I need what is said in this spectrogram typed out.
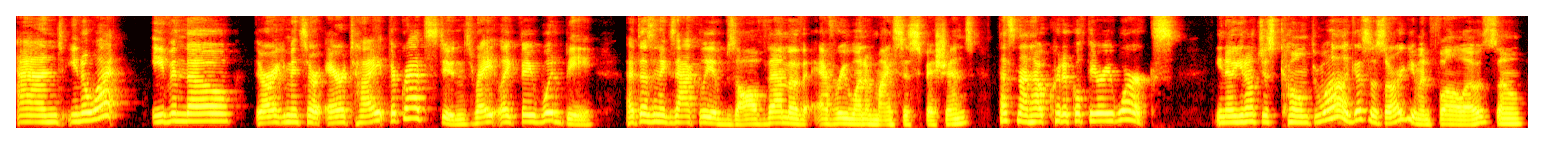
And you know what? Even though their arguments are airtight, they're grad students, right? Like they would be. That doesn't exactly absolve them of every one of my suspicions. That's not how critical theory works. You know, you don't just comb through, well, I guess this argument follows. So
